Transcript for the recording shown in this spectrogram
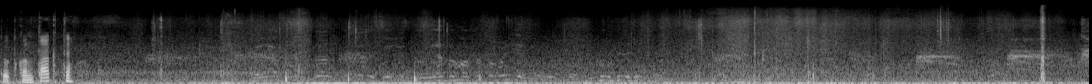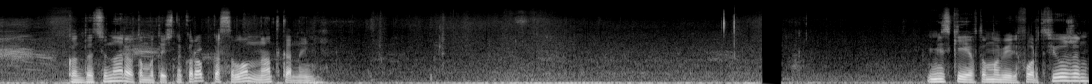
Тут контакти. Кондиціонер, автоматична коробка, салон на тканині. Міський автомобіль Ford Fusion.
